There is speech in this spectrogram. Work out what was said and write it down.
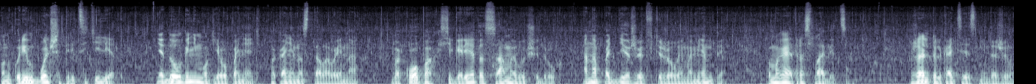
Он курил больше 30 лет. Я долго не мог его понять, пока не настала война. В окопах сигарета самый лучший друг. Она поддерживает в тяжелые моменты, помогает расслабиться. Жаль, только отец не дожил.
